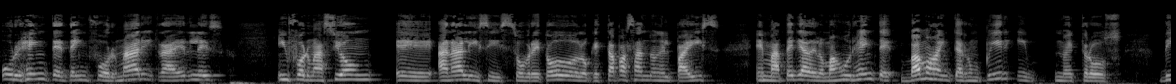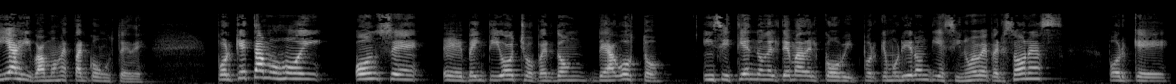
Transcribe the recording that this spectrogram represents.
urgente de informar y traerles información, eh, análisis sobre todo lo que está pasando en el país en materia de lo más urgente, vamos a interrumpir y nuestros días y vamos a estar con ustedes. ¿Por qué estamos hoy 11, 28, eh, perdón, de agosto? Insistiendo en el tema del COVID, porque murieron 19 personas, porque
